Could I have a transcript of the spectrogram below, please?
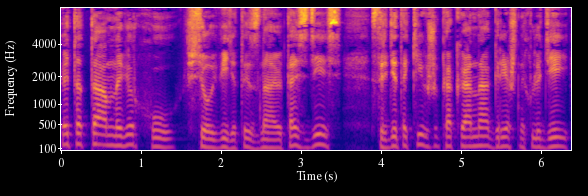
Это там наверху все видят и знают, а здесь, среди таких же, как и она, грешных людей,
